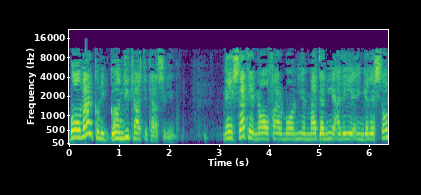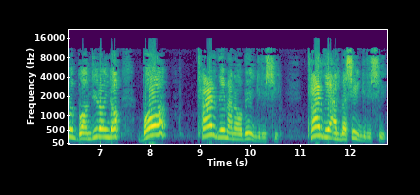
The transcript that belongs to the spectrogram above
باور کنید گاندی تحت تاثیر این بود. نهست نافرمانی مدنی علیه انگلستان و گاندی را انداخت با ترد منابع انگلیسی ترد البسه انگلیسی.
